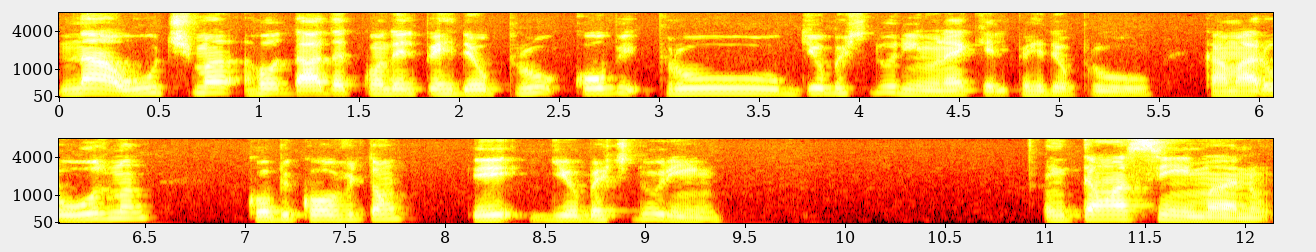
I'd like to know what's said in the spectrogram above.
na última rodada, quando ele perdeu pro, Kobe, pro Gilbert Durinho, né? Que ele perdeu pro Camaro Usman, Kobe Covington e Gilbert Durinho. Então, assim, mano,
